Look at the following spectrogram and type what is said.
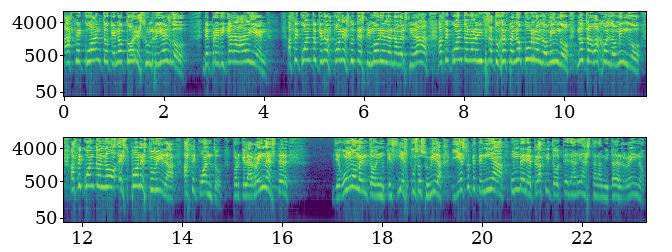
¿Hace cuánto que no corres un riesgo de predicar a alguien? ¿Hace cuánto que no expones tu testimonio en la universidad? ¿Hace cuánto no le dices a tu jefe, no curro el domingo, no trabajo el domingo? ¿Hace cuánto no expones tu vida? ¿Hace cuánto? Porque la reina Esther llegó un momento en que sí expuso su vida y eso que tenía un beneplácito, te daré hasta la mitad del reino.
